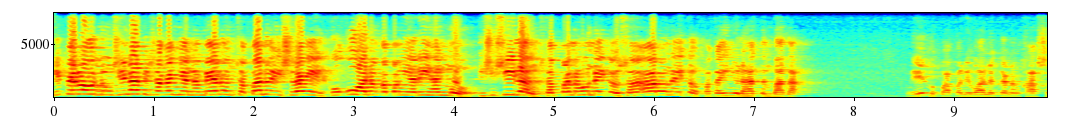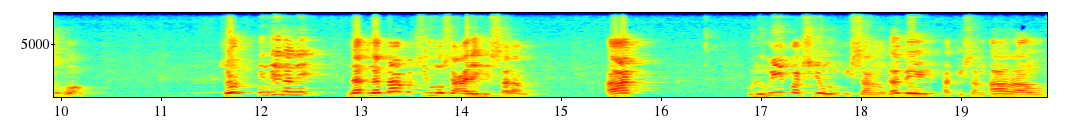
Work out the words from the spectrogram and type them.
Si Pero nung sinabi sa kanya na meron sa Bano Israel, kukuha ng kapangyarihan mo, isisilang sa panahon na ito, sa araw na ito, patayin niyo lahat ng bata. Ngayon, magpapaliwanag ka ng kaso mo. So, hindi na, ni, na natakot si Musa alayhi salam. At lumipas yung isang gabi at isang araw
